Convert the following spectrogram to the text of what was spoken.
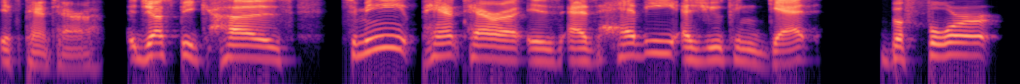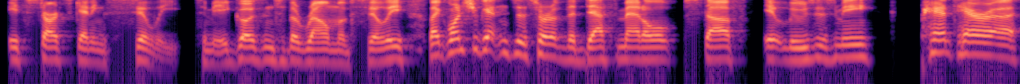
it's Pantera. Just because to me, Pantera is as heavy as you can get before it starts getting silly to me. It goes into the realm of silly. Like once you get into sort of the death metal stuff, it loses me. Pantera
